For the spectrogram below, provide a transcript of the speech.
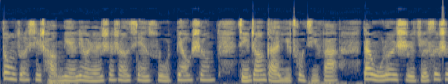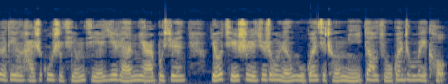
动作戏场面令人肾上腺素飙升，紧张感一触即发。但无论是角色设定还是故事情节，依然秘而不宣，尤其是。剧中人物关系成谜，吊足观众胃口。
